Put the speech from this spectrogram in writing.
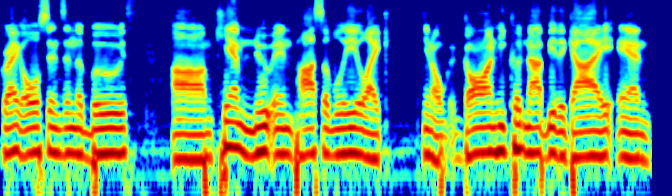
Greg Olsen's in the booth, um, Cam Newton possibly like you know gone he could not be the guy and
